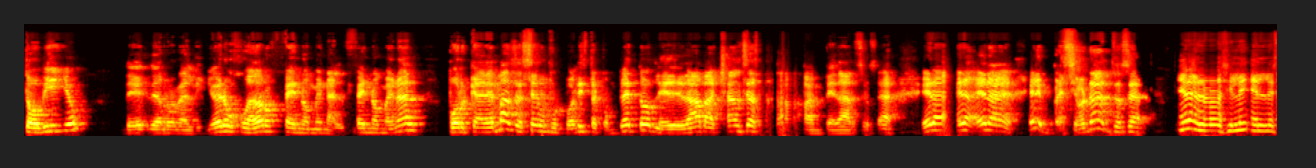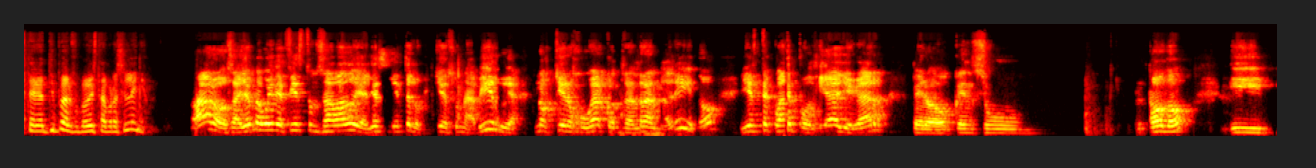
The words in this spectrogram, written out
tobillo de, Ronaldinho. Era un jugador fenomenal, fenomenal, porque además de ser un futbolista completo, le daba chances para empedarse. O sea, era, era, era, impresionante. O sea, era el, el estereotipo del futbolista brasileño. Claro, o sea, yo me voy de fiesta un sábado y al día siguiente lo que quiero es una birria. No quiero jugar contra el Real Madrid, ¿no? Y este cuate podía llegar, pero en su todo, y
